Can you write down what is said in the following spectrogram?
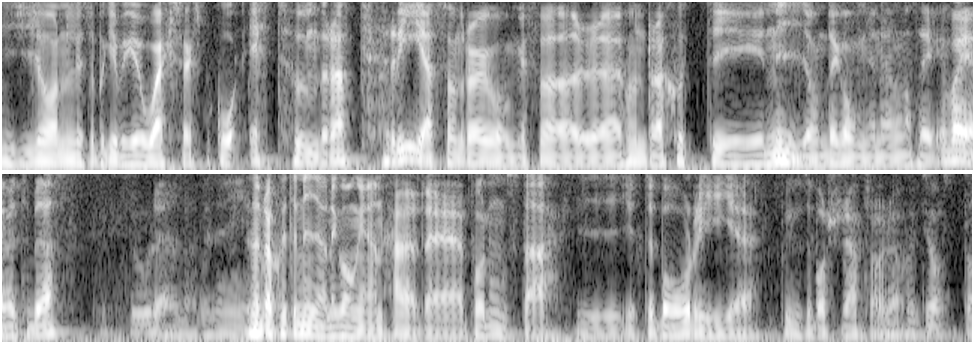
Ja, ni lyssnar på Gbg Waxtrax på K103 som drar igång för 179 gången eller någonting. Vad är vi Tobias? Jag tror det är 179. 179 gången här på en onsdag i Göteborg eh, på Göteborgs studentradio. 178.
